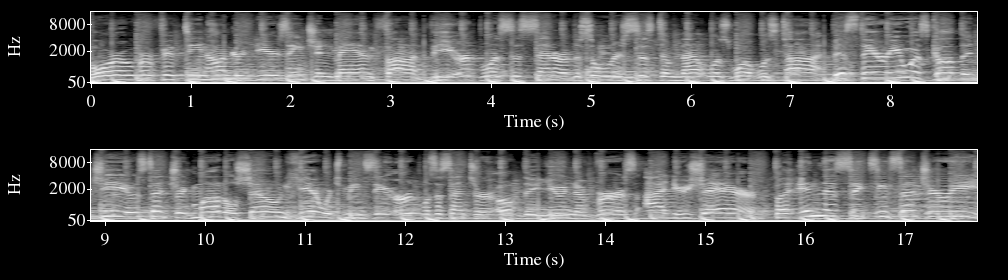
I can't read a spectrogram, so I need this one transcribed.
For over 1500 years, ancient man thought the Earth was the center of the solar system. That was what was taught. This theory was called the geocentric model shown here, which means the Earth was the center of the universe. I do share. But in the 16th century,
